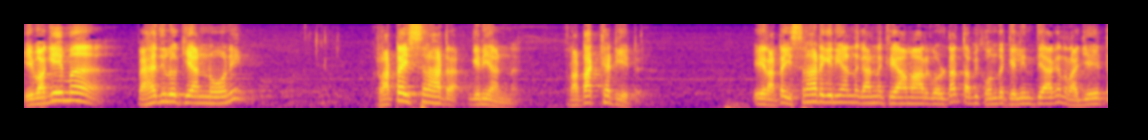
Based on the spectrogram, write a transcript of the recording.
ඒ වගේම පැහැදිලිව කියන්න ඕනි රට ඉස්සරහට ගෙනියන්න රටක් හැටියට ඒ රට ඉස්රහට ගෙනියන්න ගන්න ක්‍රියාමාර්ගවලටත් අපි කොන්ද කෙලින් තියාගෙන රජයට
